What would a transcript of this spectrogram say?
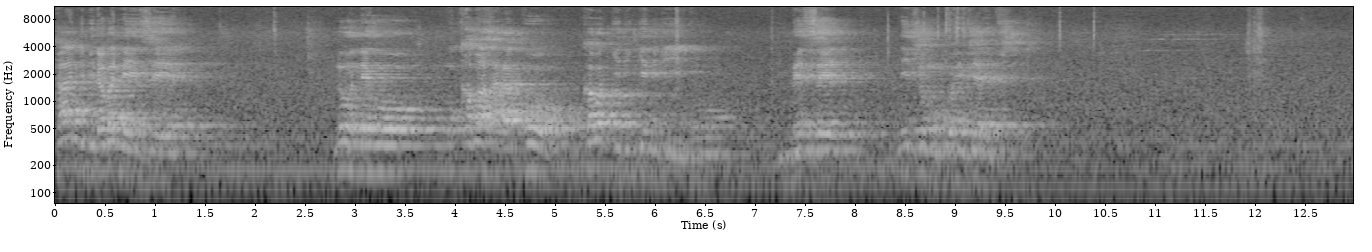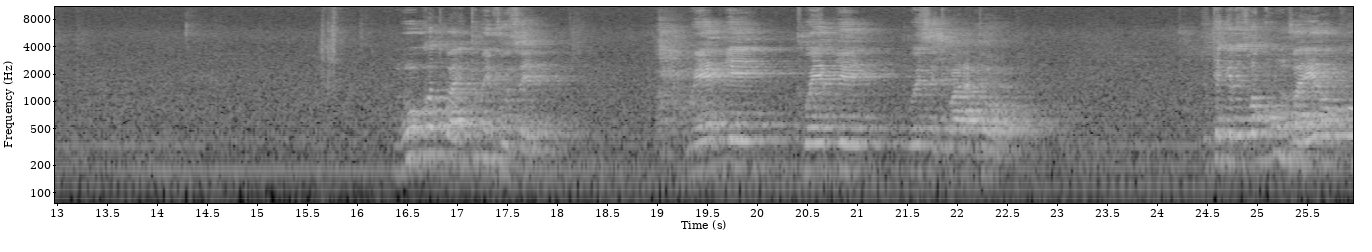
kandi birabanezera noneho mukabaha raporo mukababwira ingene ibintu bimeze n'ibyo mukora ibyo ari byo nk'uko twari tubivuze mwebwe twebwe twaratowe dutegerezwa kumva rero ko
